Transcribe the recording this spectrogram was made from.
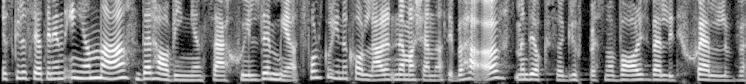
Jag skulle säga att i den ena, där har vi ingen särskild, det är mer att folk går in och kollar när man känner att det behövs. Men det är också grupper som har varit väldigt själv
